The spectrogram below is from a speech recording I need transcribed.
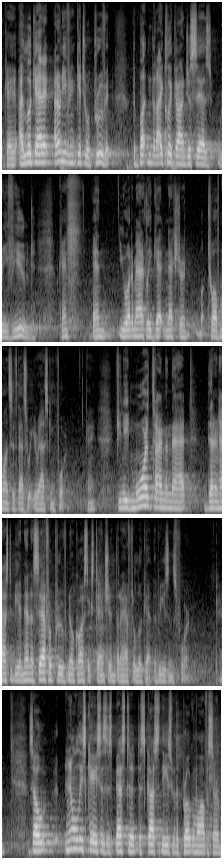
Okay? I look at it, I don't even get to approve it. The button that I click on just says reviewed. Okay? And you automatically get an extra 12 months if that's what you're asking for. Okay? If you need more time than that, then it has to be an NSF approved no cost extension that I have to look at the reasons for. Okay? So, in all these cases, it's best to discuss these with the program officer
